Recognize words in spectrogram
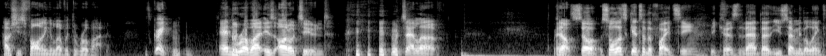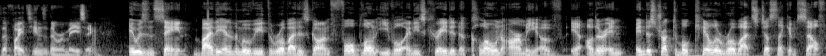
how she's falling in love with the robot. It's great, and the robot is auto tuned, which I love. Man, so so let's get to the fight scene because that that you sent me the link to the fight scenes and they were amazing. It was insane. By the end of the movie, the robot has gone full blown evil and he's created a clone army of uh, other in- indestructible killer robots just like himself.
